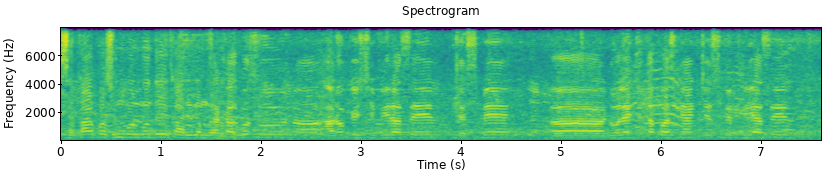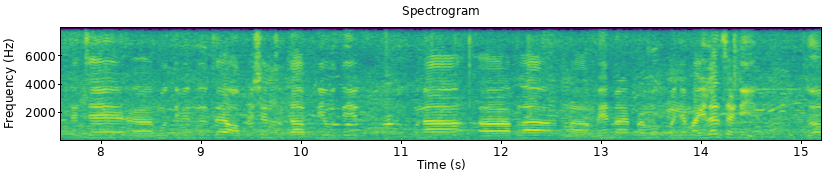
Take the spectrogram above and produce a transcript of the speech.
सकाळपासून कोणकोणते कार्यक्रम? सकाळपासून आरोग्य शिबिर असेल चष्मे डोळ्यांची तपासणी आणि चष्मे फ्री असेल. त्यांचे मोतीबिंदूचे ऑपरेशनसुद्धा फ्री होतील. अ, आपला मेन प्रमुख म्हणजे महिलांसाठी जो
